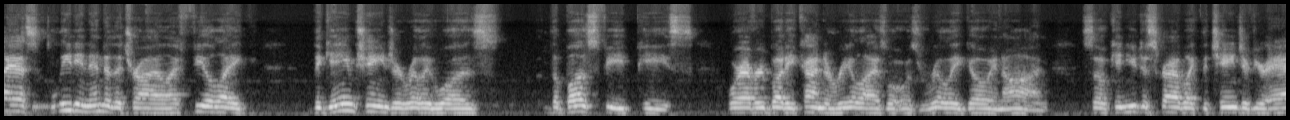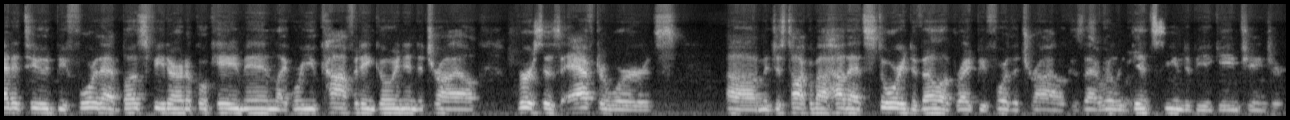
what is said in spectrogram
I asked leading into the trial. I feel like the game changer really was the BuzzFeed piece where everybody kind of realized what was really going on. So, can you describe like the change of your attitude before that BuzzFeed article came in? Like, were you confident going into trial versus afterwards? Um, and just talk about how that story developed right before the trial because that really did seem to be a game changer.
